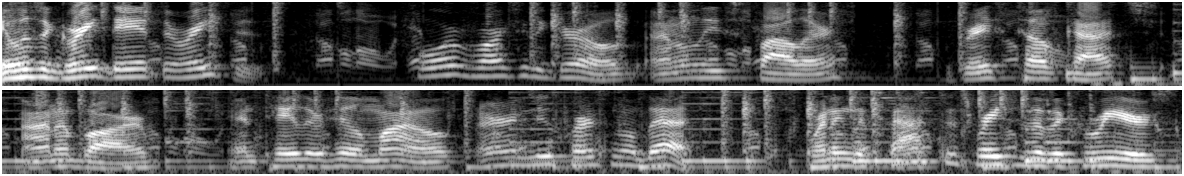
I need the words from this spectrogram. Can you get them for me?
It was a great day at the races. Four varsity girls, Annalise Fowler, Grace Tovkach, Anna Barb, and Taylor Hill Miles earned new personal bests, running the fastest races of their careers,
